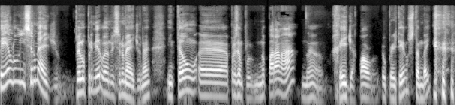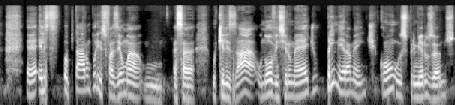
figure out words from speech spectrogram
pelo ensino médio, pelo primeiro ano do ensino médio, né? Então, é, por exemplo, no Paraná, né, rede a qual eu pertenço também, é, eles optaram por isso, fazer uma, um, essa, utilizar o novo ensino médio primeiramente com os primeiros anos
